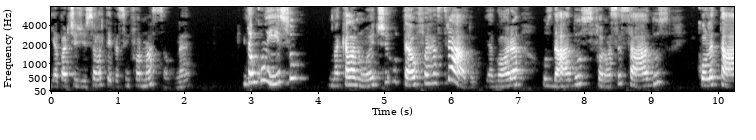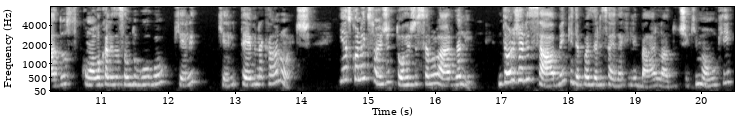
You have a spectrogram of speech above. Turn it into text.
E a partir disso ela teve essa informação, né? Então, com isso, naquela noite, o Theo foi rastreado. E agora os dados foram acessados, coletados com a localização do Google que ele, que ele teve naquela noite. E as conexões de torres de celular dali. Então, hoje eles sabem que depois dele sair daquele bar lá do Tiki Monkey,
